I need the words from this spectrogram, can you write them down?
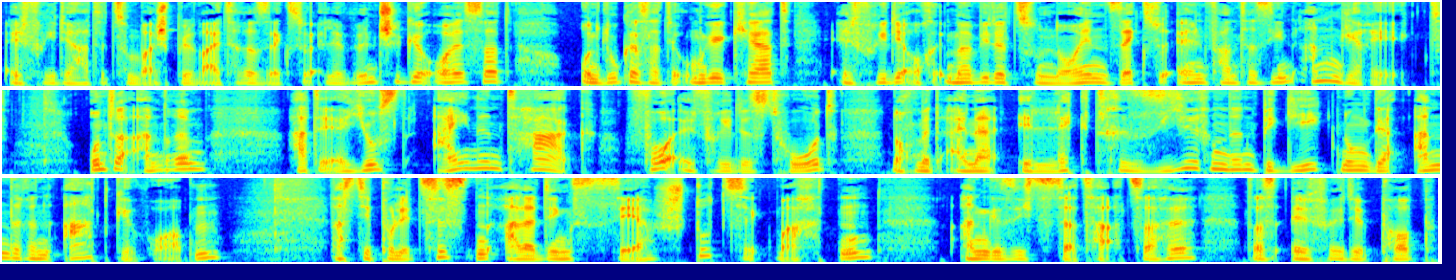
Elfriede hatte zum Beispiel weitere sexuelle Wünsche geäußert und Lukas hatte umgekehrt Elfriede auch immer wieder zu neuen sexuellen Fantasien angeregt. Unter anderem hatte er just einen Tag vor Elfriedes Tod noch mit einer elektrisierenden Begegnung der anderen Art geworben, was die Polizisten allerdings sehr stutzig machten, angesichts der Tatsache, dass Elfriede Popp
